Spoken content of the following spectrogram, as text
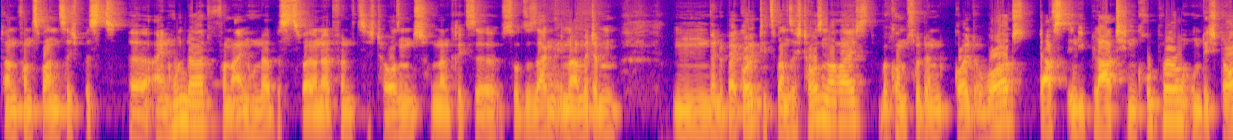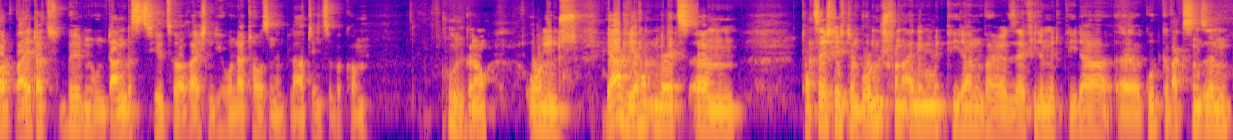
dann von 20 bis äh, 100, von 100 bis 250.000 und dann kriegst du sozusagen immer mit dem, mh, hm, wenn du bei Gold die 20.000 erreichst, bekommst du den Gold Award, darfst in die Platin-Gruppe, um dich dort weiterzubilden und dann das Ziel zu erreichen, die 100.000 in Platin zu bekommen. Cool. Genau. Und ja, hier hatten wir jetzt ähm, tatsächlich den Wunsch von einigen Mitgliedern, weil sehr viele Mitglieder äh, gut gewachsen sind,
